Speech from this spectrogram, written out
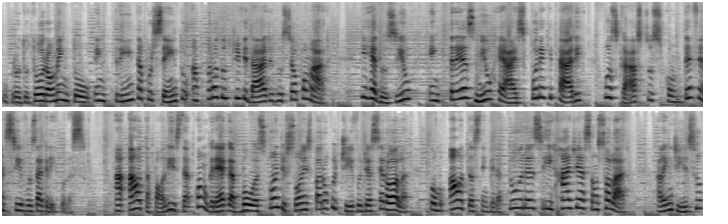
o produtor aumentou em 30% a produtividade do seu pomar e reduziu em 3 mil reais por hectare os gastos com defensivos agrícolas. A Alta Paulista congrega boas condições para o cultivo de acerola, como altas temperaturas e radiação solar. Além disso,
